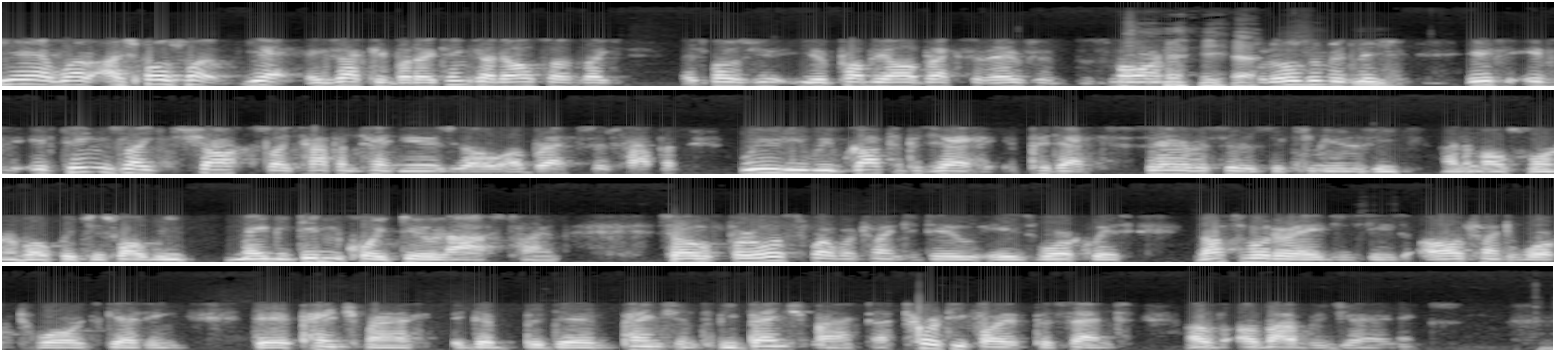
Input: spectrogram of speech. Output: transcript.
Yeah, well, I suppose, well, yeah, exactly. But I think I'd also like I suppose you, are probably all Brexit out this morning, yeah. but ultimately, if, if if things like shocks like happened ten years ago or Brexit happened, really we've got to protect, protect services, the community, and the most vulnerable, which is what we maybe didn't quite do last time. So for us, what we're trying to do is work with lots of other agencies, all trying to work towards getting the benchmark, the, the pension to be benchmarked at 35% of, of average earnings,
